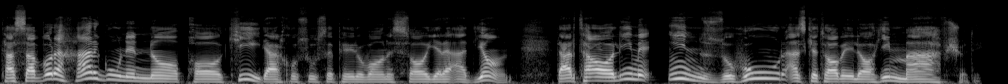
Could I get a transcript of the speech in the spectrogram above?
تصور هر گونه ناپاکی در خصوص پیروان سایر ادیان در تعالیم این ظهور از کتاب الهی محو شده.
